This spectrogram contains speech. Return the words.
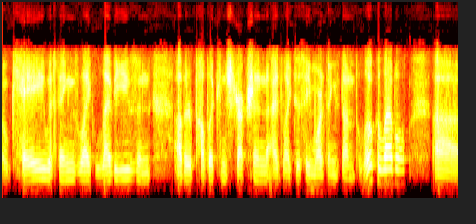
okay with things like levees and other public construction. I'd like to see more things done at the local level uh,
